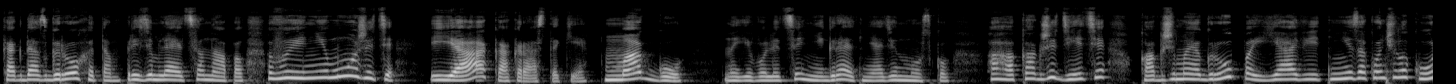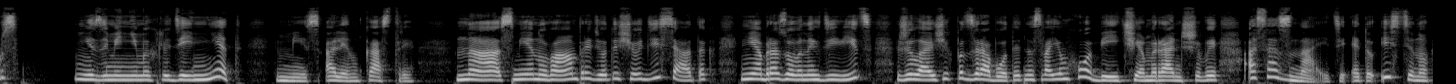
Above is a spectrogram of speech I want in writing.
когда с грохотом приземляется на пол. «Вы не можете!» «Я как раз-таки могу!» На его лице не играет ни один мускул. «А как же дети? Как же моя группа? Я ведь не закончила курс!» «Незаменимых людей нет, мисс Ален Кастри!» На смену вам придет еще десяток необразованных девиц, желающих подзаработать на своем хобби, и чем раньше вы осознаете эту истину,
